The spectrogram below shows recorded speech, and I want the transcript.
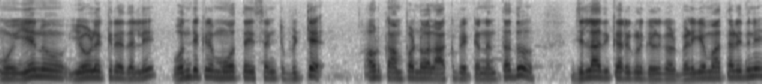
ಮು, ಏನು ಏಳು ಎಕರೆದಲ್ಲಿ ಒಂದು ಎಕರೆ ಮೂವತ್ತೈದು ಸೆಂಟ್ ಬಿಟ್ಟೆ ಅವ್ರು ಕಾಂಪೌಂಡ್ ವಾಲ್ ಹಾಕಬೇಕನ್ನಂಥದ್ದು ಜಿಲ್ಲಾಧಿಕಾರಿಗಳು ಬೆಳಗ್ಗೆ ಮಾತಾಡಿದ್ದೀನಿ.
